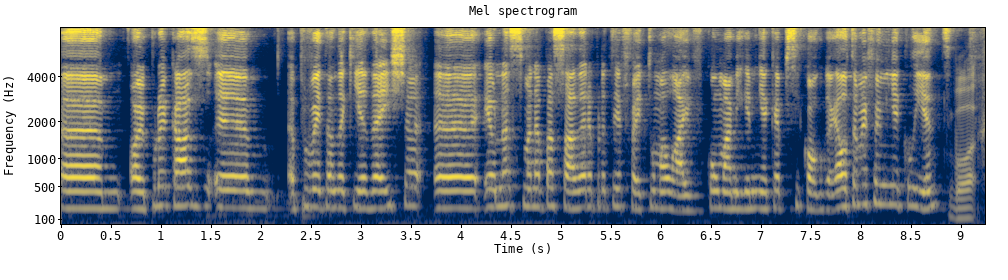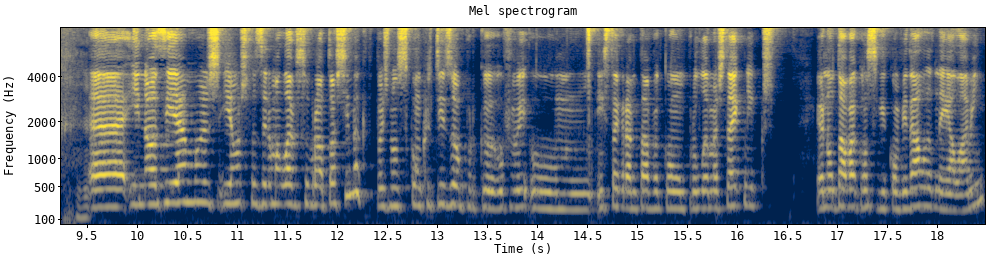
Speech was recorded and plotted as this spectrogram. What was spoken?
Um, olha, por acaso, um, aproveitando aqui a deixa, uh, eu na semana passada era para ter feito uma live com uma amiga minha que é psicóloga. Ela também foi minha cliente. Boa. Uh, e nós íamos, íamos fazer uma live sobre autoestima que depois não se concretizou porque o, o Instagram estava com problemas técnicos. Eu não estava a conseguir convidá-la, nem ela a mim.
